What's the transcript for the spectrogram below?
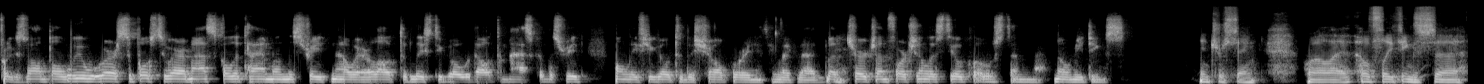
For example, we were supposed to wear a mask all the time on the street. Now we're allowed at least to go without a mask on the street, only if you go to the shop or anything like that. But church, unfortunately, is still closed and no meetings. Interesting. Well, uh, hopefully things uh,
